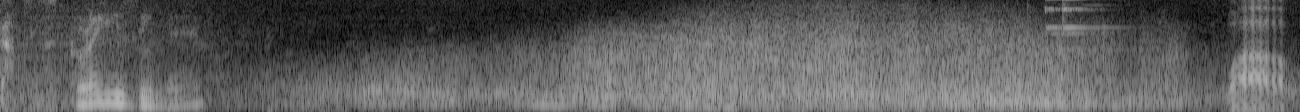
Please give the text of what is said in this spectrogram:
That's crazy, man. Wow.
